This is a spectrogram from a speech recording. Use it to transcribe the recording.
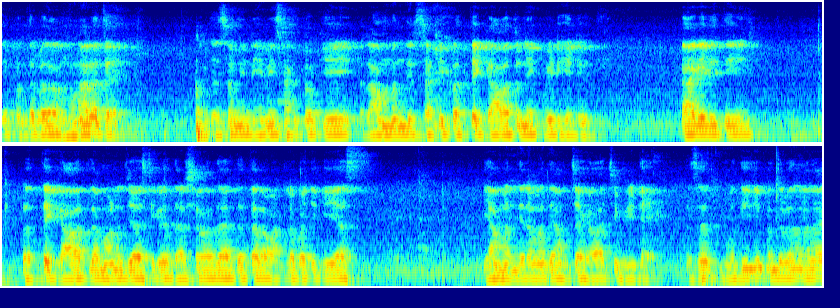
ते पंतप्रधान होणारच आहे. जसं मी नेहमी सांगतो की राम मंदिरसाठी प्रत्येक गावातून एक वीट गेली होती. का गेली ती? प्रत्येक गावातला माणूस जेव्हा तिकडे दर्शनाला जाईल तर त्याला वाटलं पाहिजे की यस या मंदिरामध्ये आमच्या गावाची वीट आहे. तसंच मोदीजी पंतप्रधान झाला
